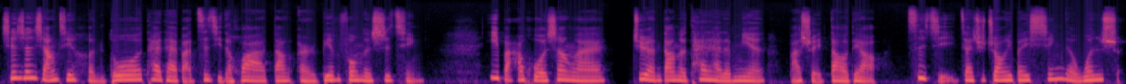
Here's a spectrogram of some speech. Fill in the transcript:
先生想起很多太太把自己的话当耳边风的事情。一把火上来，居然当着太太的面把水倒掉，自己再去装一杯新的温水。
